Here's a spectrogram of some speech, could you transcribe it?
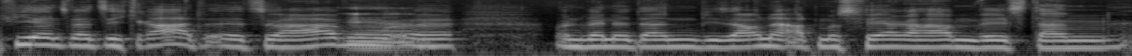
24 Grad äh, zu haben. Ja. Äh, und wenn du dann die Saunaatmosphäre haben willst, dann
